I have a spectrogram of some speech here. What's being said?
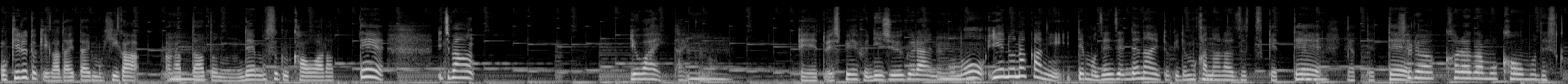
起きる時が大体もう日が上がった後なので、うん、もうすぐ顔洗って一番弱いタイプの、うん、えーと、SPF20 ぐらいのものを、家の中にいても全然出ない時でも必ずつけてやってて、それは体も顔もですか？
